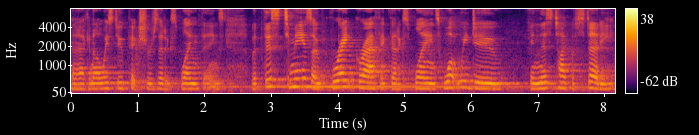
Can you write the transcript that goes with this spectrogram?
and I can always do pictures that explain things. But this, to me, is a great graphic that explains what we do in this type of study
